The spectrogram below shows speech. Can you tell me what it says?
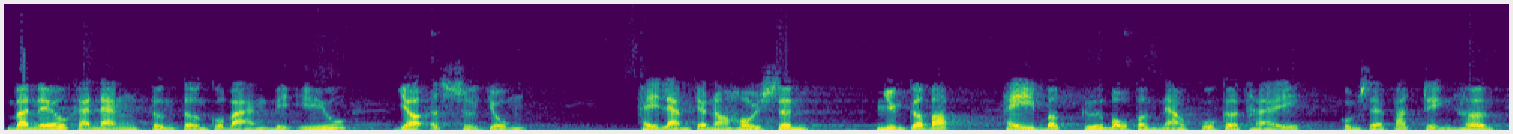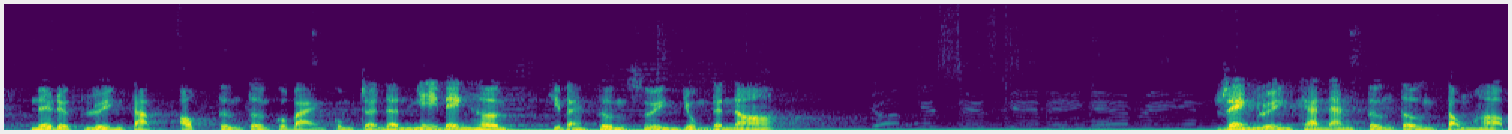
Và nếu khả năng tưởng tượng của bạn bị yếu do ít sử dụng, hãy làm cho nó hồi sinh. Những cơ bắp hay bất cứ bộ phận nào của cơ thể cũng sẽ phát triển hơn nếu được luyện tập óc tưởng tượng của bạn cũng trở nên nhạy bén hơn khi bạn thường xuyên dùng đến nó. Rèn luyện khả năng tưởng tượng tổng hợp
